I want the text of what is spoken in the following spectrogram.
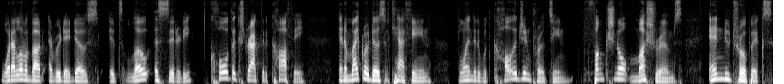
What I love about Everyday Dose, it's low acidity, cold extracted coffee, and a microdose of caffeine blended with collagen protein, functional mushrooms, and nootropics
